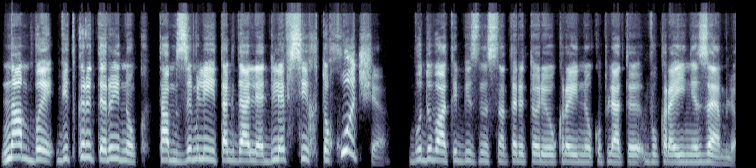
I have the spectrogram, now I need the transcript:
нам би відкрити ринок там землі і так далі для всіх, хто хоче будувати бізнес на території України, купляти в Україні землю,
